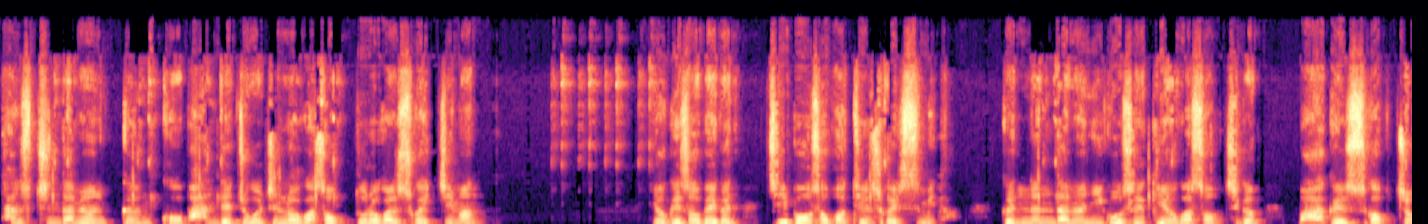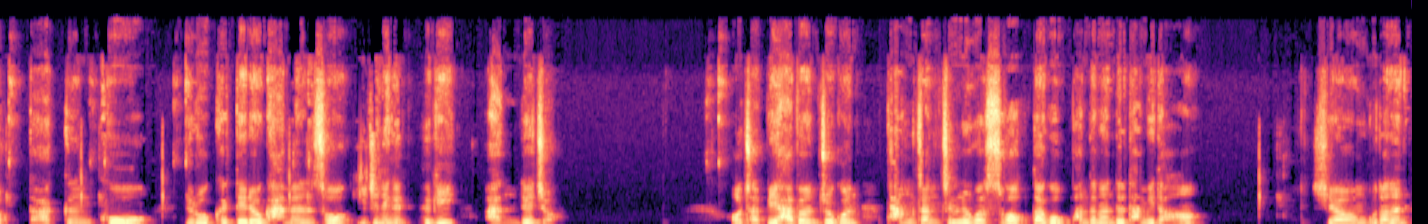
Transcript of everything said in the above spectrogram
단수 친다면 끊고 반대쪽을 찔러가서 뚫어갈 수가 있지만 여기서 백은 찝어서 버틸 수가 있습니다. 끊는다면 이곳을 끼어가서 지금 막을 수가 없죠. 딱 끊고 이렇게 때려가면서 이 진행은 흑이 안 되죠. 어차피 하변 쪽은 당장 찔러갈 수가 없다고 판단한 듯 합니다. 구단은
